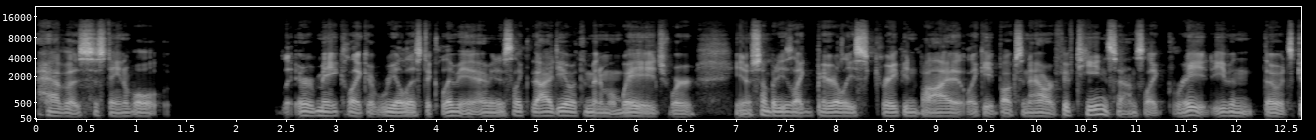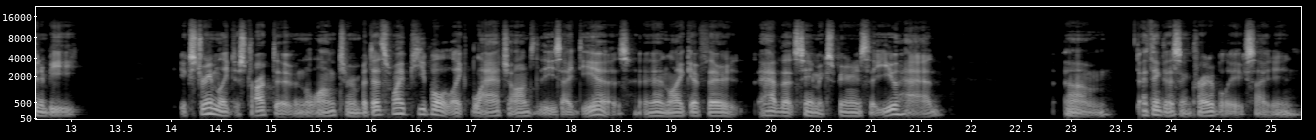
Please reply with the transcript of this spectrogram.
have a sustainable or make like a realistic living. I mean, it's like the idea with the minimum wage where, you know, somebody's like barely scraping by at like eight bucks an hour. 15 sounds like great, even though it's going to be extremely destructive in the long term. But that's why people like latch onto these ideas. And like if they have that same experience that you had, um, I think that's incredibly exciting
